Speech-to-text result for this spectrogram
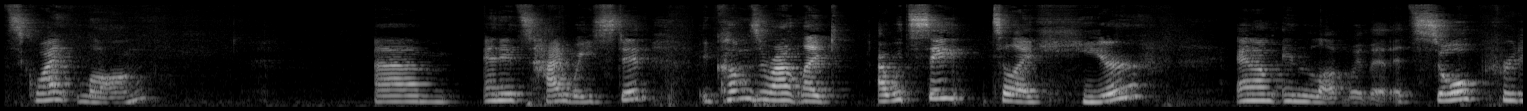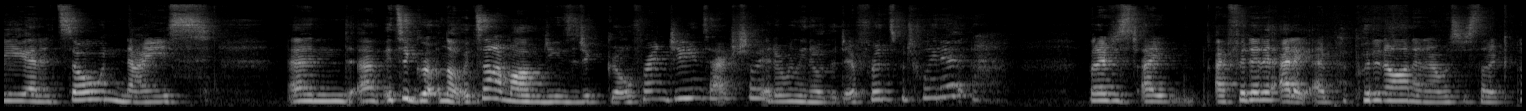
It's quite long. Um, and it's high-waisted. It comes around like, I would say to like here. And I'm in love with it. It's so pretty and it's so nice. And um, it's a girl, no, it's not a mom jeans, it's a girlfriend jeans actually. I don't really know the difference between it. But I just, I, I fitted it, I, I put it on and I was just like,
